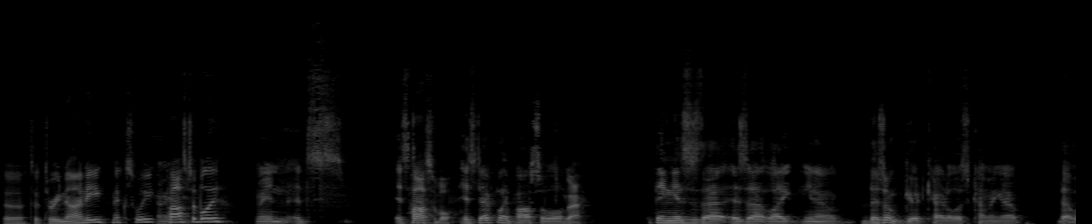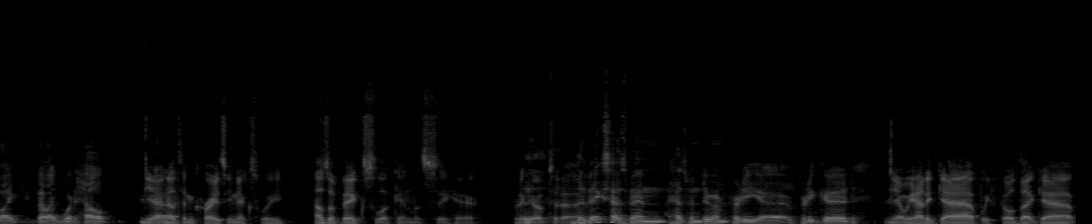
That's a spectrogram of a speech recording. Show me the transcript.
to, to 390 next week? I mean, Possibly? I mean, it's it's def- Possible. it's definitely possible. Okay. Thing is, is that is that like you know, there's no good catalyst coming up that like that like would help Yeah, Uh, nothing crazy next week. How's the VIX looking? Let's see here. Where'd it The, go today? the VIX has been has been doing pretty uh pretty good. Yeah, we had a gap. We filled that gap.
